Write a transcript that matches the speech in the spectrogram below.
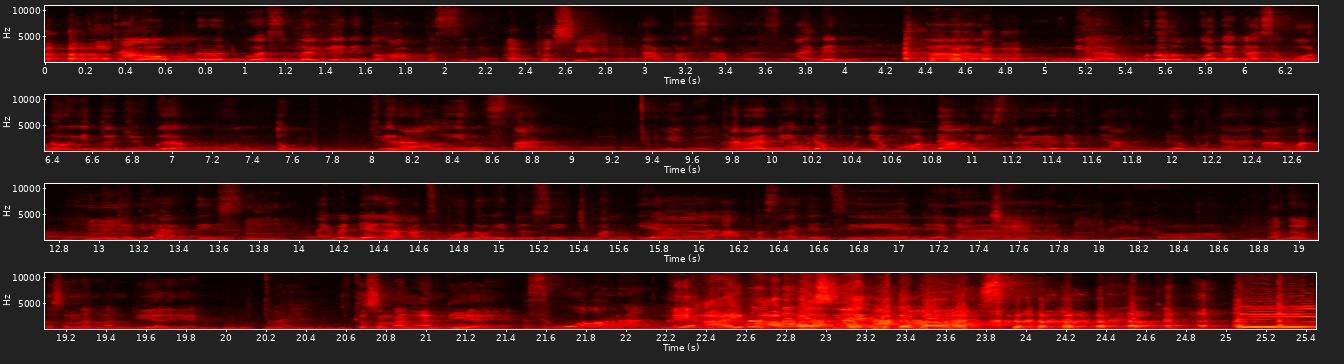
kalau menurut gue sebagian itu apes sih dia Apa sih ya? apes apes I mean eh, dia menurut gue dia nggak sebodoh itu juga untuk viral instan Gitu. karena dia udah punya modal nih setelah dia udah punya udah punya nama udah Hmm. jadi artis Hmm. I mean dia nggak akan sebodoh itu sih cuman ya apes aja sih ya Oh, kan benar, ya. gitu loh Padahal kesenangan dia ya. Hah? Kesenangan dia ya. semua orang Eh aib apa sih yang kita bahas?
